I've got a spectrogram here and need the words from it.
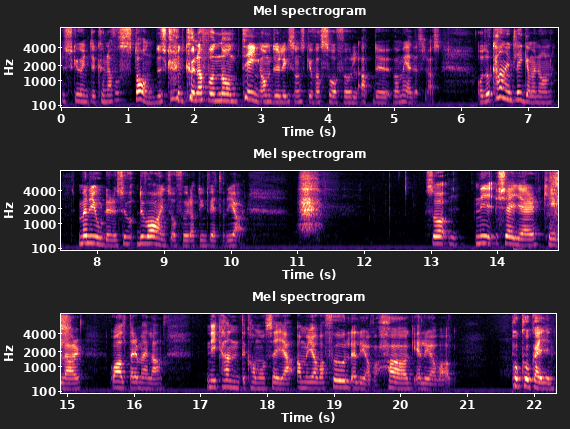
du skulle inte kunna få stånd, du skulle inte kunna få någonting om du liksom skulle vara så full att du var medvetslös. Och då kan du inte ligga med någon, men du gjorde det så du var inte så full att du inte vet vad du gör. Så Mm. ni tjejer, killar och allt däremellan. Ni kan inte komma och säga ja men jag var full eller jag var hög eller jag var på kokain.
